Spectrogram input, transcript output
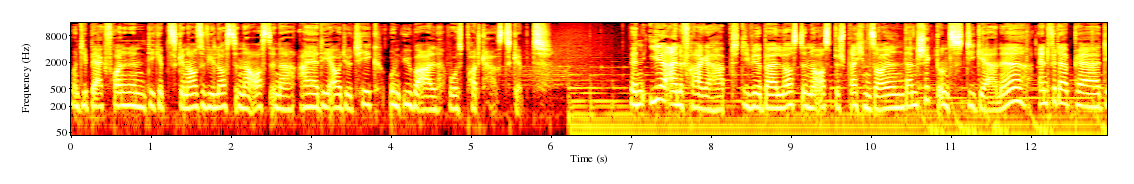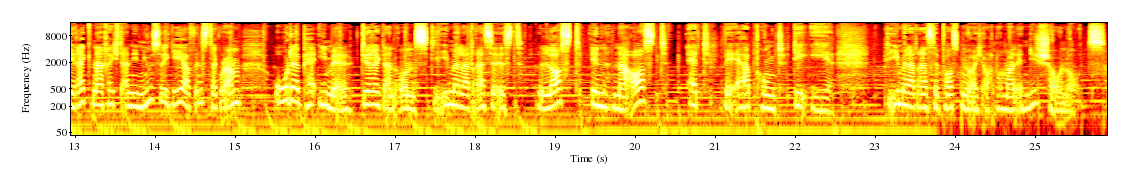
Und die Bergfreundinnen, die gibt es genauso wie Lost in der Ost in der ARD Audiothek und überall, wo es Podcasts gibt. Wenn ihr eine Frage habt, die wir bei Lost in der Ost besprechen sollen, dann schickt uns die gerne. Entweder per Direktnachricht an die NewsWG auf Instagram oder per E-Mail direkt an uns. Die E-Mail-Adresse ist lostinnaost br.de. Die E-Mail-Adresse posten wir euch auch nochmal in die Show Notes.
